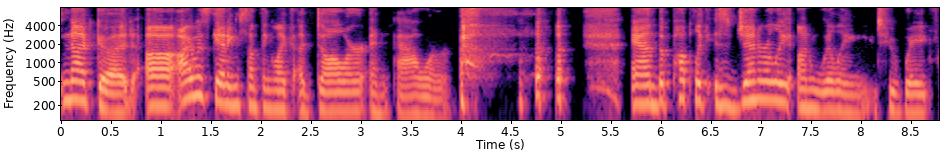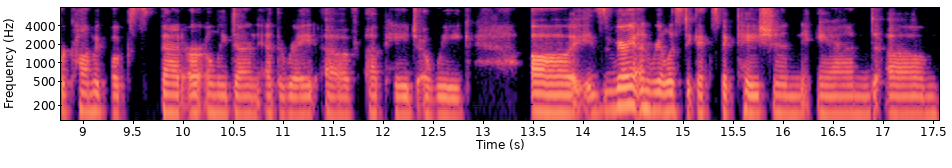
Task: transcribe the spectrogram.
not good. Uh, I was getting something like a dollar an hour. and the public is generally unwilling to wait for comic books that are only done at the rate of a page a week. Uh, it's very unrealistic expectation, and um,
